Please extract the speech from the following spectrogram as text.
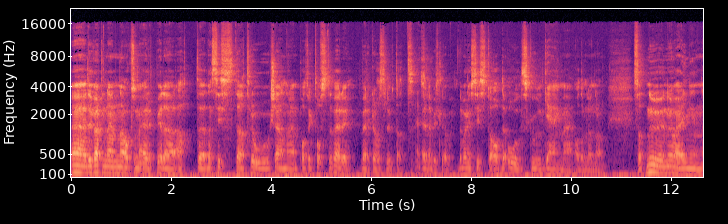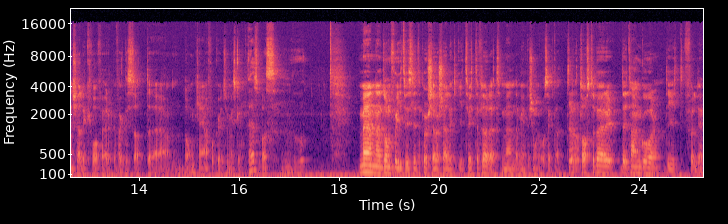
Eh, Det är värt att nämna också med RP där att den sista trotjänaren Patrik Tosterberg verkar ha slutat Jaså. Ellenbys klubb. Det var den sista av the old school gang med Adam Lundron. Så att nu, nu har jag ingen kärlek kvar för RP faktiskt, så att eh, de kan gärna få åka ut för min skull. Är det så pass? Ja. Men eh, de får givetvis lite pushar och kärlek i Twitterflödet, men det är min personliga åsikt att eh, Ja. Tosterberg, dit han går, dit följer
